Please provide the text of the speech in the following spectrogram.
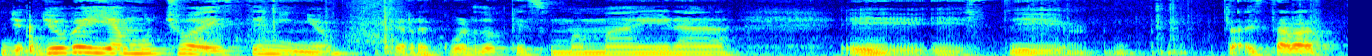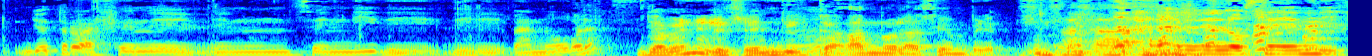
Yo, yo veía mucho a este niño, que recuerdo que su mamá era, eh, este, estaba, yo trabajé en, el- en un Sendy de, de Banobras. Ya ven el Sandy No. cagándola siempre. Ajá, en los Sendys,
